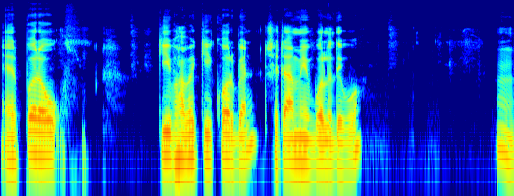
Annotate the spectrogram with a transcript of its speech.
এরপরেও কীভাবে কি করবেন সেটা আমি বলে দেব। হুম।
